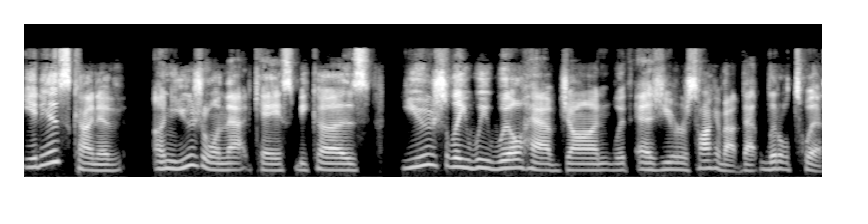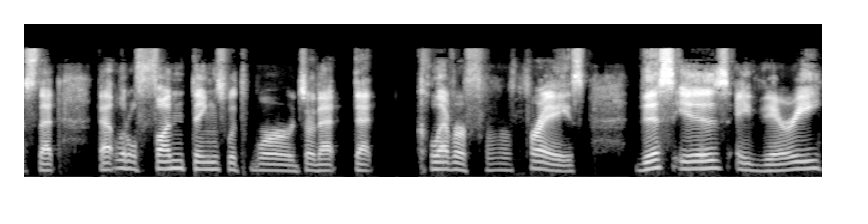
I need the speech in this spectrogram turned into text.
it is kind of unusual in that case because usually we will have John with as you were talking about that little twist, that that little fun things with words or that that clever f- phrase. This is a very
